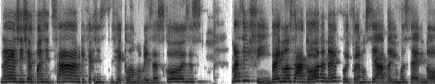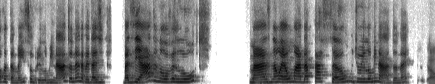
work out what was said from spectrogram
né? A gente é fã, a gente sabe que a gente reclama mesmo das coisas. Mas, enfim, vai lançar agora, né? Foi, foi anunciada aí uma série nova também sobre o Iluminado, né? Na verdade, baseada no Overlook, mas não é uma adaptação de O Iluminado, né? Legal.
